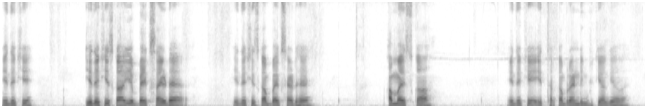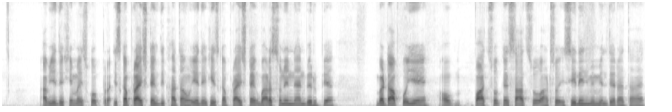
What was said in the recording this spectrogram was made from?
ये देखिए ये देखिए इसका, ये बैक साइड है ये देखिए इसका बैक साइड है। अब मैं इसका, ये देखिए इथर का ब्रांडिंग भी किया गया है। अब ये देखिए मैं इसको इसका प्राइस टैग दिखाता हूँ। ये देखिए इसका प्राइस टैग बारह सौ निन्यानवे रुपया। बट आपको ये, और पाँच सौ के सात सौ, आठ सौ इसी रेंज में मिलते रहता है।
